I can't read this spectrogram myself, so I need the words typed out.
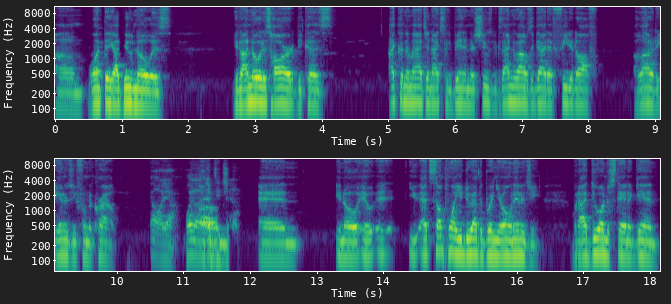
Um, one thing I do know is, you know, I know it is hard because I couldn't imagine actually being in their shoes because I knew I was a guy that feeded off a lot of the energy from the crowd, oh yeah, playing an empty Um, gym. and you know, it, it, you at some point you do have to bring your own energy. But I do understand again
